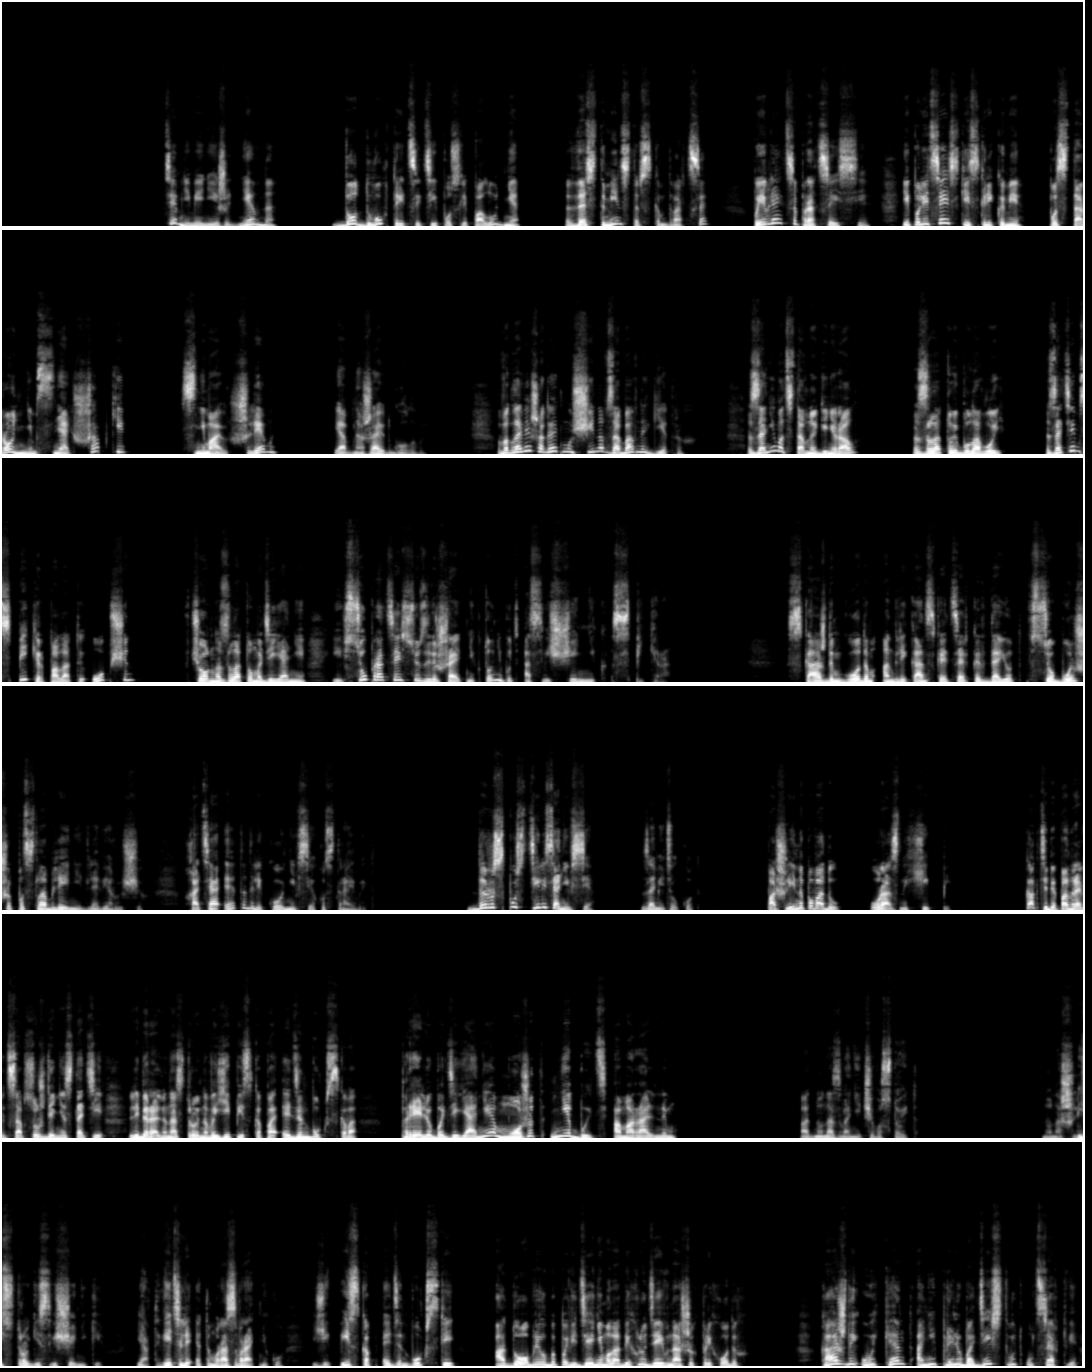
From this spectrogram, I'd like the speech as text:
Тем не менее ежедневно, до двух тридцати после полудня, в Вестминстерском дворце появляется процессия, и полицейские с криками «Посторонним снять шапки!» снимают шлемы и обнажают головы. Во главе шагает мужчина в забавных гетрах. За ним отставной генерал с золотой булавой, затем спикер палаты общин в черно-золотом одеянии, и всю процессию завершает не кто-нибудь, а священник спикера. С каждым годом англиканская церковь дает все больше послаблений для верующих, хотя это далеко не всех устраивает. — Да распустились они все, — заметил кот пошли на поводу у разных хиппи. Как тебе понравится обсуждение статьи либерально настроенного епископа Эдинбургского «Прелюбодеяние может не быть аморальным»? Одно название чего стоит. Но нашлись строгие священники и ответили этому развратнику. Епископ Эдинбургский одобрил бы поведение молодых людей в наших приходах. Каждый уикенд они прелюбодействуют у церкви,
